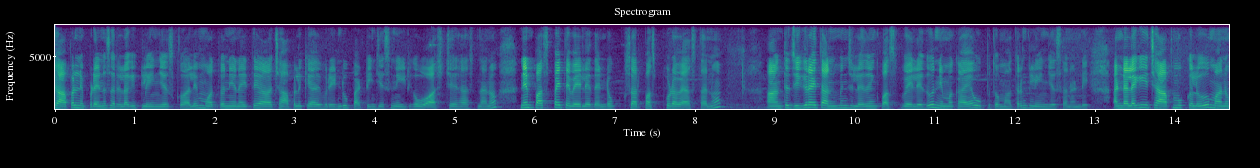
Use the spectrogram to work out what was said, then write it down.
చేపలను ఎప్పుడైనా సరే ఇలాగే క్లీన్ చేసుకోవాలి. మొత్తం నేనైతే ఆ చేపలకి అవి రెండు పట్టించేసి నీట్గా వాష్ చేసేస్తున్నాను. నేను పసుపు అయితే వేయలేదండి. ఒకసారి పసుపు కూడా వేస్తాను. అంత జిగురు అయితే అనిపించలేదు ఇంక పసుపు వేయలేదు. నిమ్మకాయ ఉప్పుతో మాత్రం క్లీన్ చేశానండి. అండ్ అలాగే ఈ చేప ముక్కలు మనం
